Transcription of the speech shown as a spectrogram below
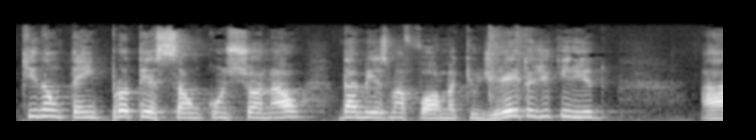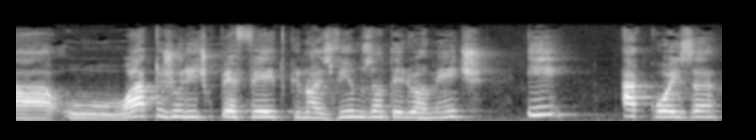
que não tem proteção constitucional da mesma forma que o direito adquirido, a, o ato jurídico perfeito que nós vimos anteriormente e a coisa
